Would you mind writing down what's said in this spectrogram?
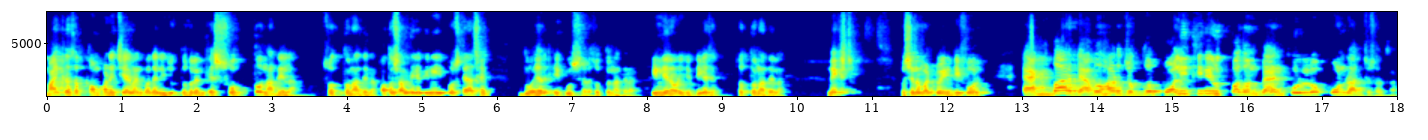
মাইক্রোসফট কোম্পানির চেয়ারম্যান পদে নিযুক্ত হলেন কে? সত্য নাদেলা। সত্য নাদেলা কত সাল থেকে তিনি এই পোস্টে আছেন? দু হাজার একুশ সালে সত্য নাদেলা ইন্ডিয়ান অরিজিন ঠিক আছে? Satya Nadella next question number twenty four একবার ব্যবহারযোগ্য পলিথিনের উৎপাদন ব্যান করল কোন রাজ্য সরকার?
